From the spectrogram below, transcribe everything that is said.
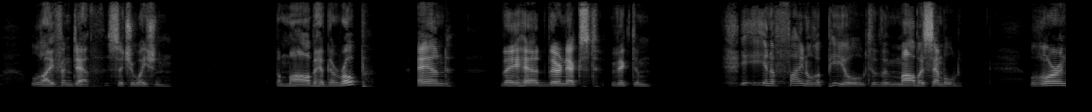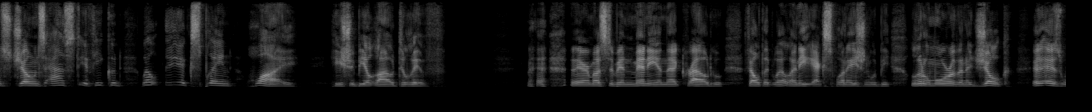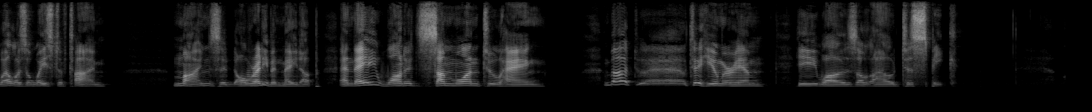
life and death situation. The mob had their rope, and they had their next victim. In a final appeal to the mob assembled, Lawrence Jones asked if he could, well, explain why he should be allowed to live. there must have been many in that crowd who felt that, well, any explanation would be little more than a joke as well as a waste of time. minds had already been made up, and they wanted someone to hang. But, to humor him, he was allowed to speak.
